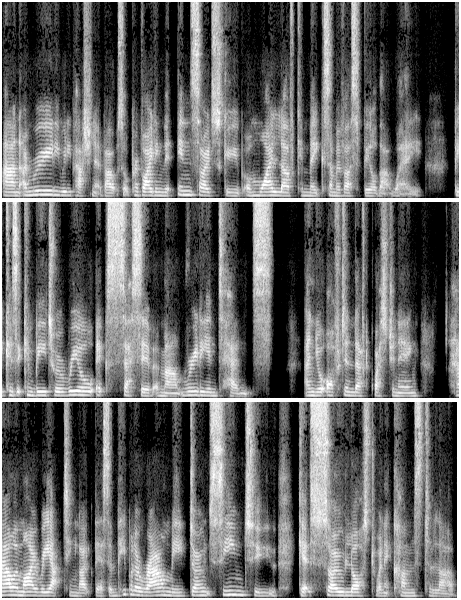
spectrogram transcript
And I'm really, really passionate about sort of providing the inside scoop on why love can make some of us feel that way, because it can be to a real excessive amount, really intense. And you're often left questioning, how am I reacting like this? And people around me don't seem to get so lost when it comes to love.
